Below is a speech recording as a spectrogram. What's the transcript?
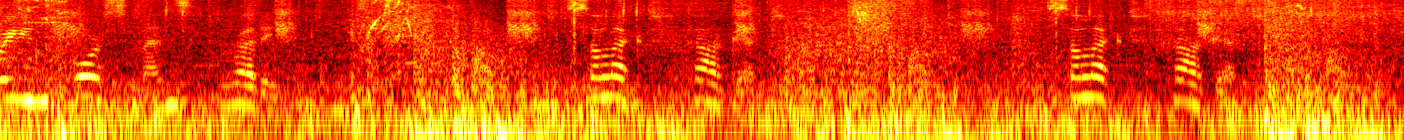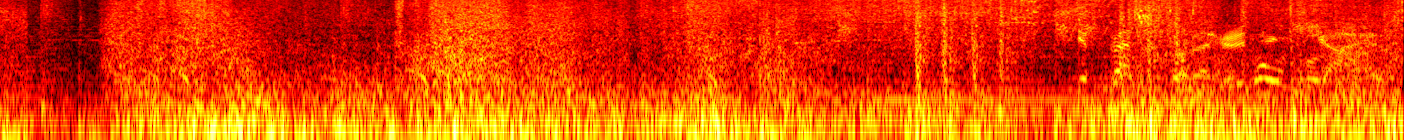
Reinforcements ready. Select target. Select target. Get back for that. Full charge.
